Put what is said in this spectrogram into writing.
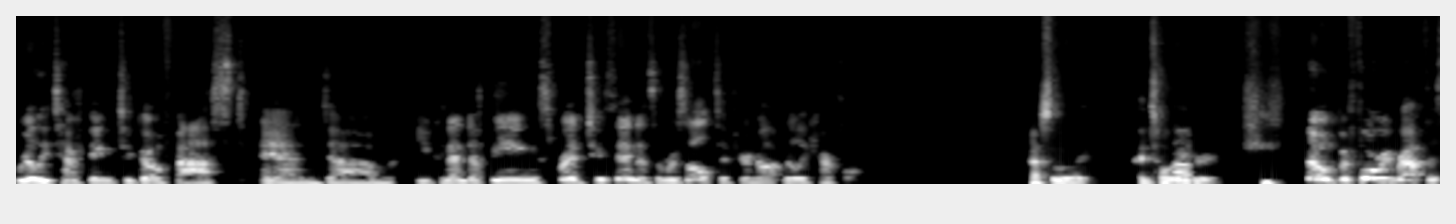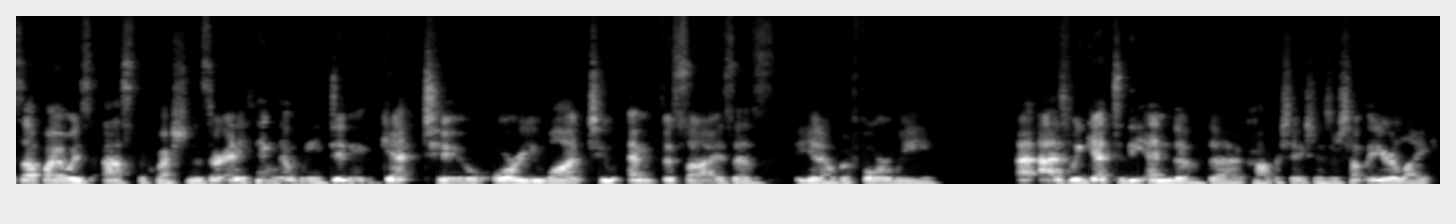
really tempting to go fast and um, you can end up being spread too thin as a result if you're not really careful Absolutely. I totally Uh, agree. So before we wrap this up, I always ask the question: Is there anything that we didn't get to, or you want to emphasize as you know before we, as we get to the end of the conversation? Is there something you're like,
